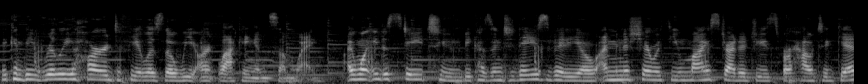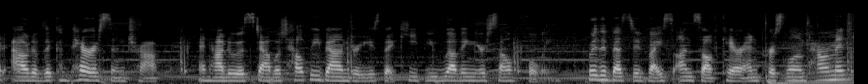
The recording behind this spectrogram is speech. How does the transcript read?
it can be really hard to feel as though we aren't lacking in some way. I want you to stay tuned because in today's video, I'm going to share with you my strategies for how to get out of the comparison trap and how to establish healthy boundaries that keep you loving yourself fully. For the best advice on self-care and personal empowerment,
